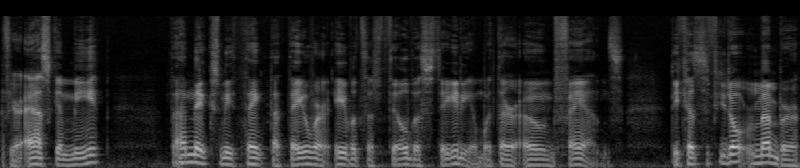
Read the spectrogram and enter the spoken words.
If you're asking me, that makes me think that they weren't able to fill the stadium with their own fans. Because if you don't remember,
